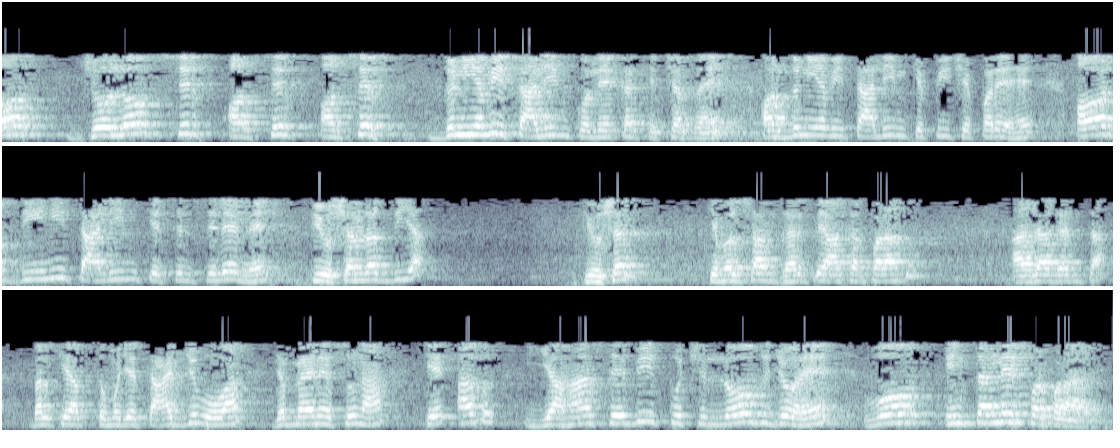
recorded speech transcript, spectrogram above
اور جو لوگ صرف اور صرف اور صرف دنیاوی تعلیم کو لے کر کے چل رہے ہیں اور دنیاوی تعلیم کے پیچھے پڑے ہیں اور دینی تعلیم کے سلسلے میں ٹیوشن رکھ دیا۔ ٹیوشن کہ بل صاحب گھر پہ آ کر پڑھا دو آدھا گھنٹہ، بلکہ اب تو مجھے تعجب ہوا جب میں نے سنا کہ اب یہاں سے بھی کچھ لوگ جو ہیں وہ انٹرنیٹ پر پڑھا رہے ہیں۔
